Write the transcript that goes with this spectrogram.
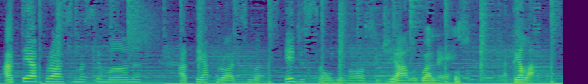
Até a próxima semana, até a próxima edição do nosso Diálogo Alerte. Até lá!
